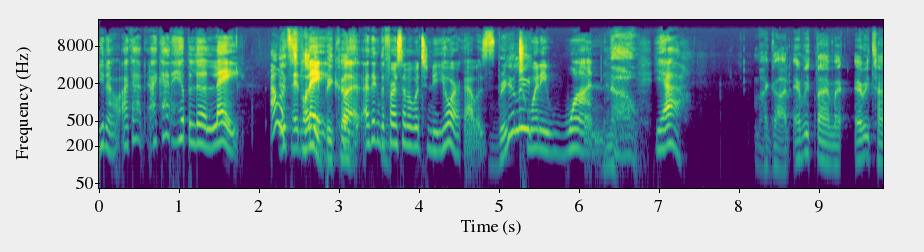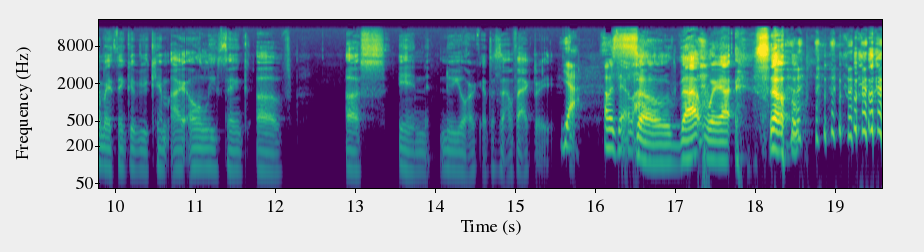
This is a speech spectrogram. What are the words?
you know, I got I got hip a little late. I would It's say late, because- but I think the first time I went to New York, I was Really? twenty one. No. Yeah, My God, every time I every time I think of you, Kim, I only think of us in New York at the Sound Factory. yeah, I was there a lot. So that way, I so.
